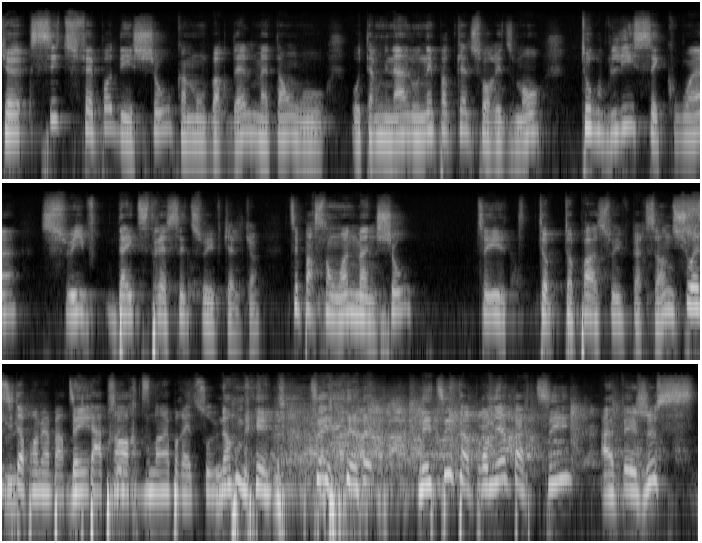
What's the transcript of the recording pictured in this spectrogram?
que si tu fais pas des shows comme au bordel, mettons, au, au terminal ou n'importe quelle soirée d'humour, t'oublies c'est quoi suivre, d'être stressé de suivre quelqu'un. Tu sais, parce que ton one-man show, tu t'as t'as pas à suivre personne. Choisis suis- ta première partie, Ben, t'apprends ordinaire pour être sûr. Non, mais, tu sais, mais tu sais, ta première partie, elle fait juste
